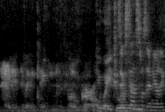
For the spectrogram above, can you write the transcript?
She didn't do anything. She's this little girl. You weigh two Success was a nearly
